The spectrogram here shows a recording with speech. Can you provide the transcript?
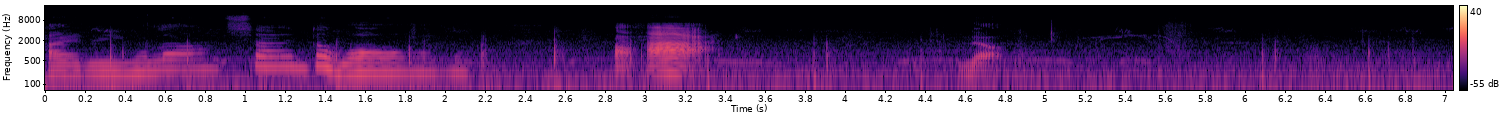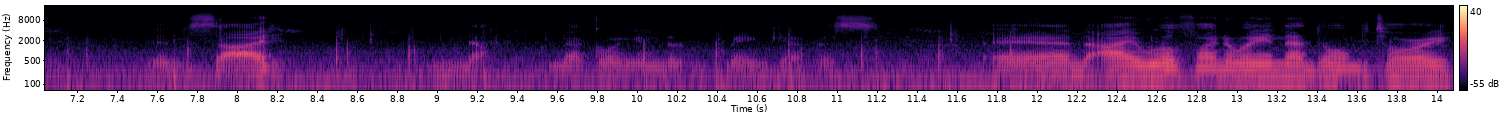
Hiding alongside the wall. Aha! No. Inside? I'm not going into the main campus. And I will find a way in that dormitory.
